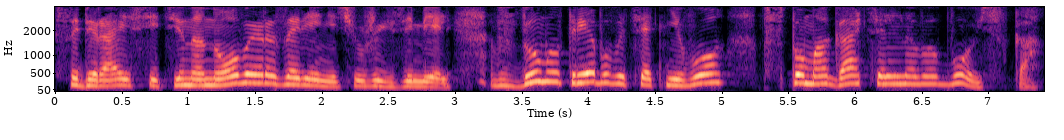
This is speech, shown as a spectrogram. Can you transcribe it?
собираясь идти на новое разорение чужих земель, вздумал требовать от него вспомогательного войска.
